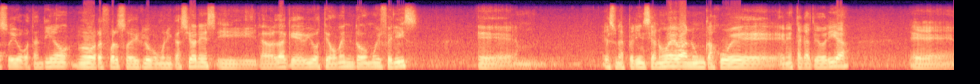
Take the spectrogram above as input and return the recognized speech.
soy Ivo Constantino, nuevo refuerzo del Club Comunicaciones y la verdad que vivo este momento muy feliz. Eh, es una experiencia nueva, nunca jugué en esta categoría, eh,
